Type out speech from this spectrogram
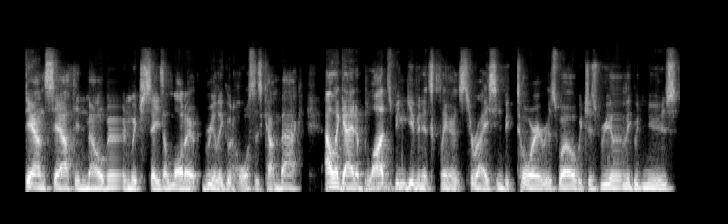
down south in Melbourne, which sees a lot of really good horses come back. Alligator Blood's been given its clearance to race in Victoria as well, which is really good news.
